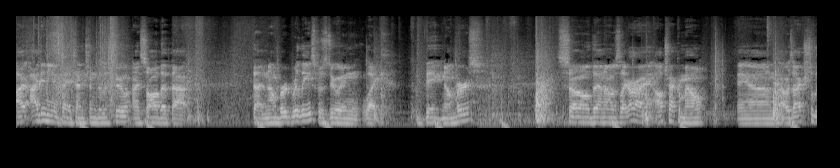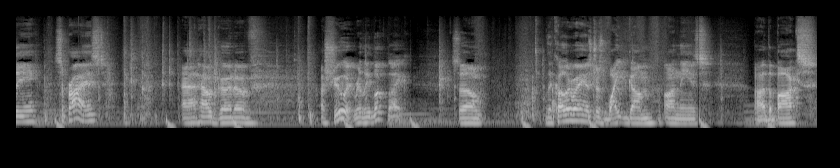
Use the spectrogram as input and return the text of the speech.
I, I didn't even pay attention to the shoe. I saw that that that numbered release was doing like big numbers. So then I was like, all right, I'll check them out and I was actually surprised at how good of a shoe it really looked like. So the colorway is just white gum on these. Uh, the box,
